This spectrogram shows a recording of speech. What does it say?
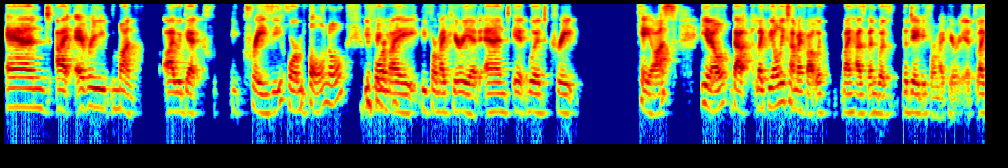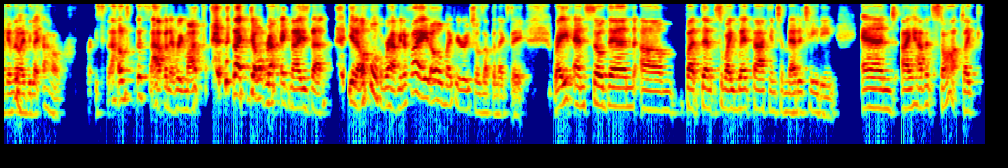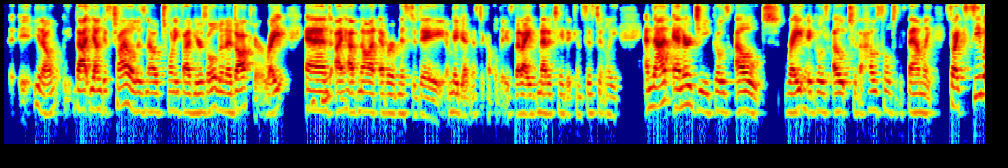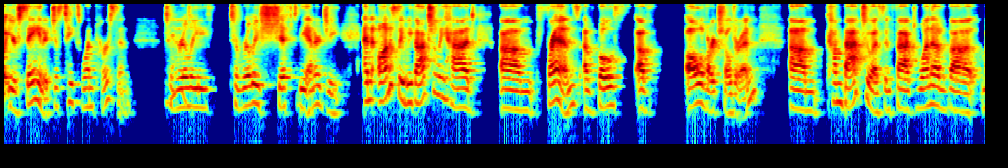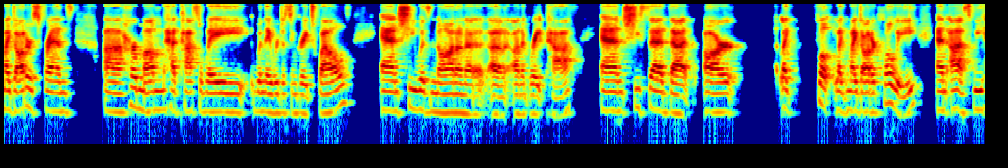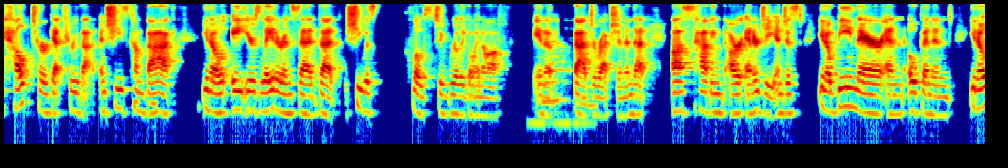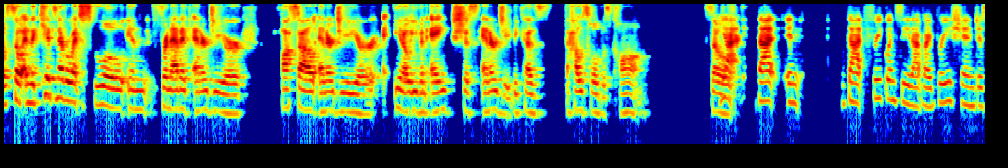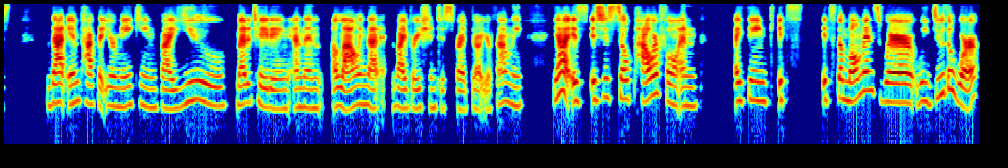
and i every month i would get cr- crazy hormonal before my before my period and it would create chaos you know that like the only time i fought with my husband was the day before my period like and then i'd be like oh how does this happen every month? and I don't recognize that, you know, we're having a fight. Oh, my period shows up the next day. Right. And so then, um, but then, so I went back into meditating and I haven't stopped. Like, you know, that youngest child is now 25 years old and a doctor, right? And mm-hmm. I have not ever missed a day. Maybe I've missed a couple days, but I've meditated consistently. And that energy goes out, right? Yeah. It goes out to the household, to the family. So I see what you're saying. It just takes one person to yeah. really to really shift the energy. And honestly, we've actually had um, friends of both of all of our children um, come back to us. In fact, one of uh, my daughter's friends, uh, her mom had passed away when they were just in grade 12, and she was not on a, a on a great path. And she said that our like like my daughter Chloe and us, we helped her get through that, and she's come mm-hmm. back, you know, eight years later and said that she was close to really going off in a yeah. bad direction, and that us having our energy and just you know, being there and open and, you know, so, and the kids never went to school in frenetic energy or hostile energy or, you know, even anxious energy because the household was calm. So, yeah, that in that frequency, that vibration, just that impact that you're making by you meditating and then allowing that vibration to spread throughout your family yeah is is just so powerful and i think it's it's the moments where we do the work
